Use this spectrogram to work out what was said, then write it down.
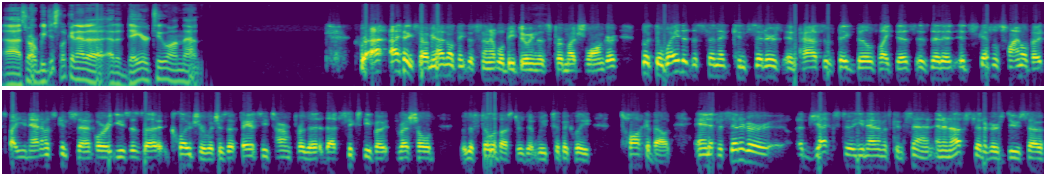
Uh, so, are we just looking at a at a day or two on that? I, think so. I mean, I don't think the Senate will be doing this for much longer. Look, the way that the Senate considers and passes big bills like this is that it, it schedules final votes by unanimous consent, or it uses a cloture, which is a fancy term for the that 60 vote threshold or the filibuster that we typically talk about. And if a senator objects to unanimous consent, and enough senators do so,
